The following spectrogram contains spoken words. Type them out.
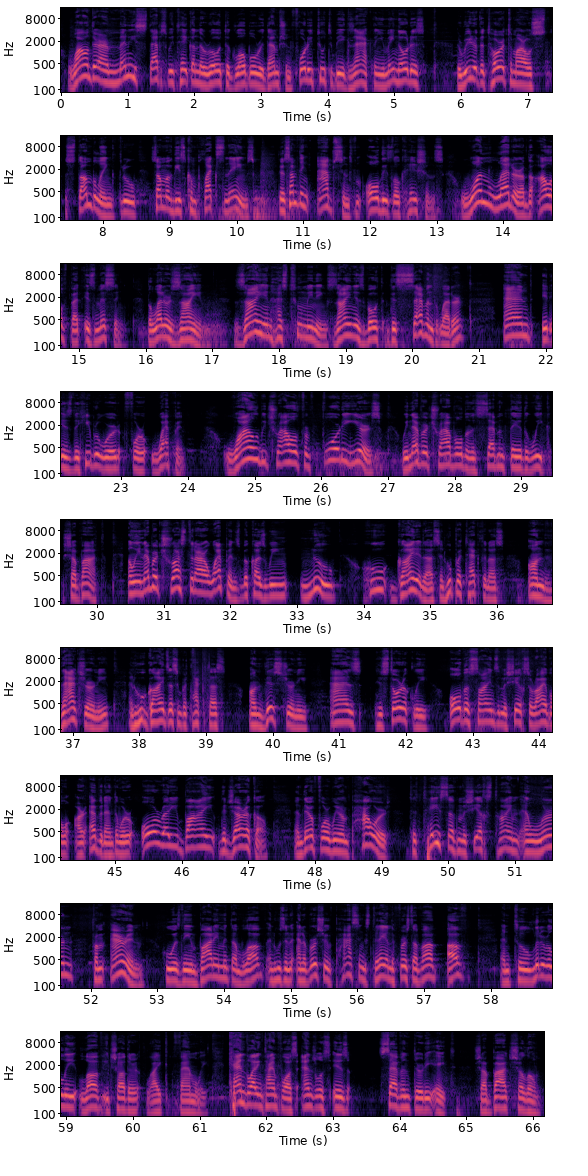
While there are many steps we take on the road to global redemption, 42 to be exact, and you may notice the reader of the Torah tomorrow stumbling through some of these complex names, there's something absent from all these locations. One letter of the alphabet is missing, the letter Zayin. Zayin has two meanings. Zayin is both the seventh letter and it is the Hebrew word for weapon. While we traveled for 40 years, we never traveled on the seventh day of the week, Shabbat. And we never trusted our weapons because we knew who guided us and who protected us on that journey and who guides us and protects us on this journey as historically all the signs of Mashiach's arrival are evident and we're already by the Jericho and therefore we are empowered to taste of Mashiach's time and learn from Aaron who is the embodiment of love and whose an anniversary of passings today on the first Av, of and to literally love each other like family. Candlelighting time for Los Angeles is 738. Shabbat Shalom.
